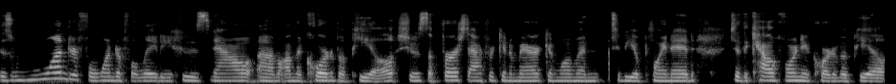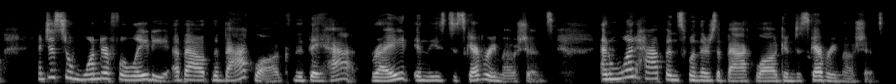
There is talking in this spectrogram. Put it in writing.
this wonderful, wonderful lady who's now um, on the Court of Appeal. She was the first African American woman to be appointed to the California Court of Appeal and just a wonderful lady about the backlog that they had, right, in these discovery motions. And what happens when there's a backlog in discovery motions?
